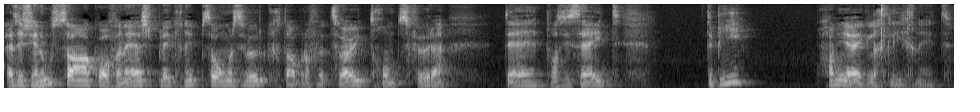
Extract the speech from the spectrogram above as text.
Es ist eine Aussage, die auf den ersten Blick nicht besonders wirkt, aber auf den zweiten kommt es vor. Dort, wo sie sagt, dabei kann ich eigentlich gleich nicht.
